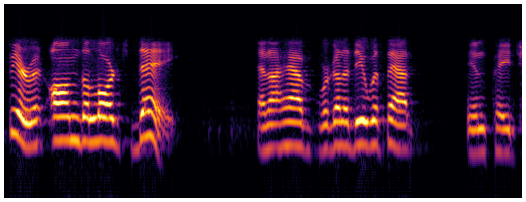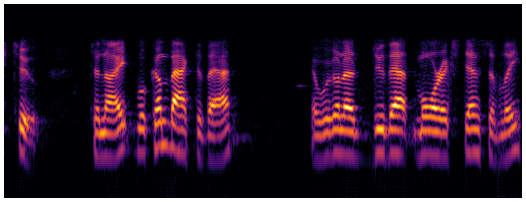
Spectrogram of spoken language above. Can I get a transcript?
spirit on the Lord's day. And I have we're going to deal with that in page 2 tonight. We'll come back to that and we're going to do that more extensively.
